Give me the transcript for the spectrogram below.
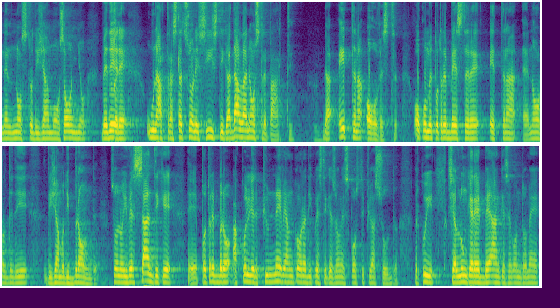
nel nostro diciamo, sogno vedere un'altra stazione sistica dalle nostre parti, da Etna Ovest o come potrebbe essere Etna eh, Nord di, diciamo, di Bronte. Sono i versanti che eh, potrebbero accogliere più neve ancora di questi che sono esposti più a sud, per cui si allungherebbe anche secondo me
